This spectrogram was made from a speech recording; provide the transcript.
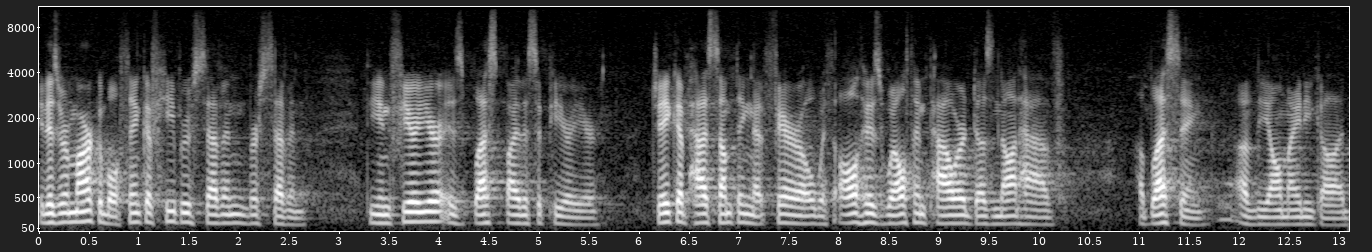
It is remarkable. Think of Hebrews 7, verse 7. The inferior is blessed by the superior. Jacob has something that Pharaoh, with all his wealth and power, does not have a blessing of the Almighty God.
